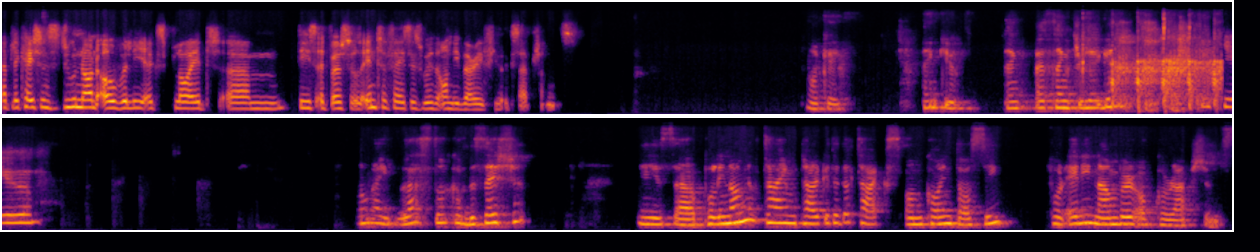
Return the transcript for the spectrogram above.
applications do not overly exploit um, these adversarial interfaces with only very few exceptions. Okay, thank you. Thank, thank Julia again. Thank you. All right, last talk of the session is uh, polynomial time targeted attacks on coin tossing for any number of corruptions.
